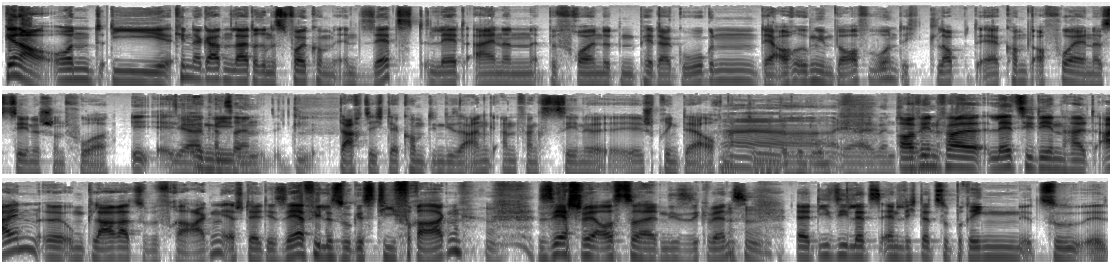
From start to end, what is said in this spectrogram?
Genau, und die Kindergartenleiterin ist vollkommen entsetzt, lädt einen befreundeten Pädagogen, der auch irgendwie im Dorf wohnt. Ich glaube, er kommt auch vorher in der Szene schon vor. Ja, irgendwie kann sein. dachte ich, der kommt in dieser An Anfangsszene, äh, springt der auch nach ah, dem Hintergrund rum. Ja, Auf jeden. Fall lädt sie den halt ein, äh, um Clara zu befragen. Er stellt ihr sehr viele Suggestivfragen. Hm. Sehr schwer auszuhalten, diese Sequenz, hm. äh, die sie letztendlich dazu bringen, zu äh,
